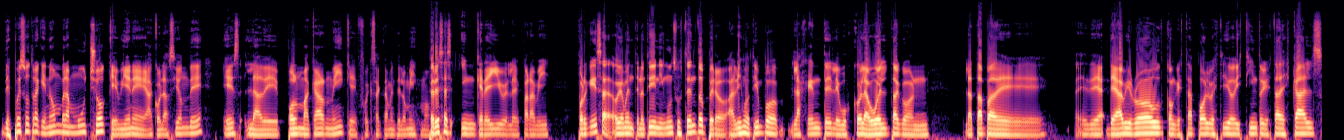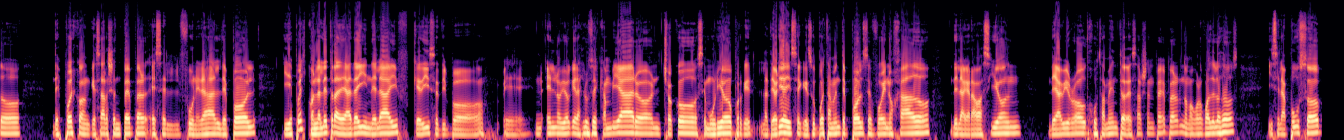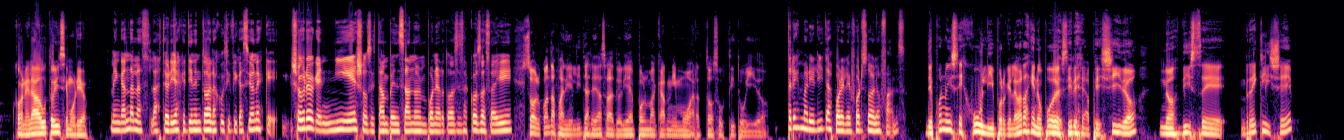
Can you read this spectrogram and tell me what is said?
Después otra que nombra mucho, que viene a colación de, es la de Paul McCartney, que fue exactamente lo mismo. Pero esa es increíble para mí. Porque esa obviamente no tiene ningún sustento, pero al mismo tiempo la gente le buscó la vuelta con la tapa de, eh, de, de Abbey Road, con que está Paul vestido distinto y está descalzo. Después con que Sgt. Pepper es el funeral de Paul. Y después con la letra de A Day in the Life, que dice tipo, eh, él no vio que las luces cambiaron, chocó, se murió, porque la teoría dice que supuestamente Paul se fue enojado de la grabación de Abbey Road justamente o de Sgt. Pepper, no me acuerdo cuál de los dos, y se la puso con el auto y se murió. Me encantan las, las teorías que tienen todas las justificaciones, que yo creo que ni ellos están pensando en poner todas esas cosas ahí. Sol, ¿cuántas Marielitas le das a la teoría de Paul McCartney muerto, sustituido? Tres marielitas por el esfuerzo de los fans. Después nos dice Juli, porque la verdad es que no puedo decir el apellido. Nos dice re cliché,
